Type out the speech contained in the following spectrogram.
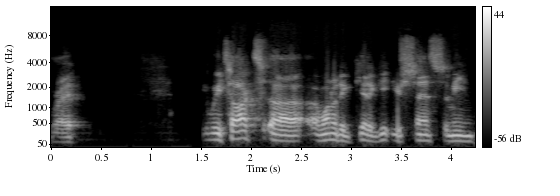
Right. We talked. Uh, I wanted to get get your sense. I mean,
